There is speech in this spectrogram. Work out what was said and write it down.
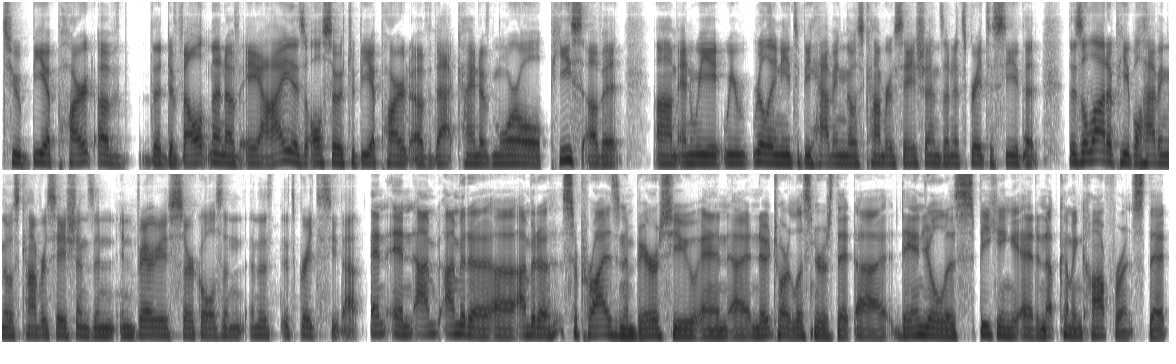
to be a part of the development of AI is also to be a part of that kind of moral piece of it um, and we we really need to be having those conversations. And it's great to see that there's a lot of people having those conversations in, in various circles, and, and it's great to see that. And and I'm I'm gonna uh, I'm gonna surprise and embarrass you, and uh, note to our listeners that uh, Daniel is speaking at an upcoming conference that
